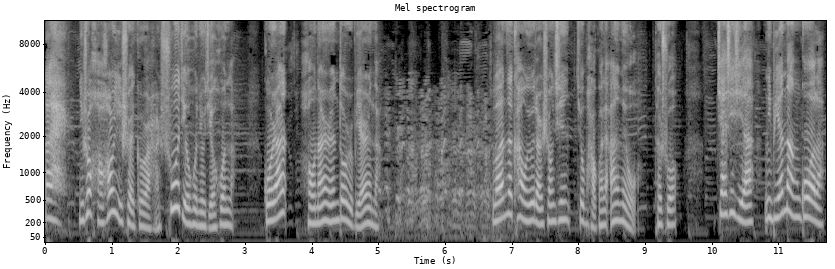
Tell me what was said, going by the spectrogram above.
哎，你说好好一帅哥啊，说结婚就结婚了，果然好男人都是别人的。丸子看我有点伤心，就跑过来安慰我。他说：“佳琪姐，你别难过了，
